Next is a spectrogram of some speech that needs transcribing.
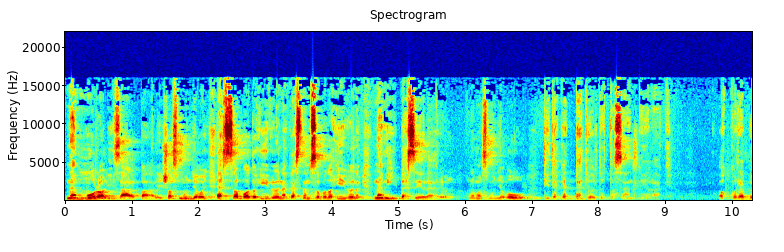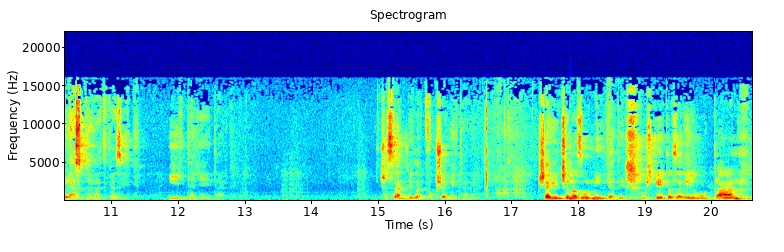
Nem moralizál Pál, és azt mondja, hogy ez szabad a hívőnek, ezt nem szabad a hívőnek. Nem így beszél erről, hanem azt mondja, ó, titeket betöltött a Szentlélek. Akkor ebből ez következik. Így tegyétek és a Szentlélek fog segíteni. Segítsen az Úr minket is, most 2000 év után,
